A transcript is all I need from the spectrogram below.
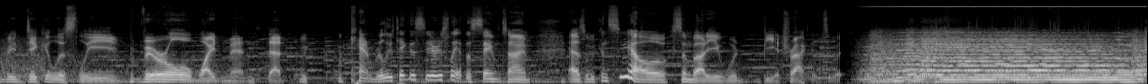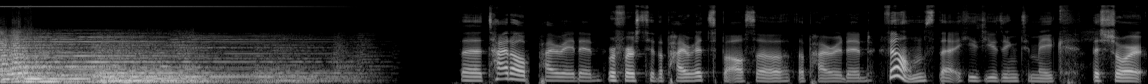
ridiculously virile white men that we, we can't really take it seriously at the same time as we can see how somebody would be attracted to it. The title pirated refers to the pirates, but also the pirated films that he's using to make the short.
